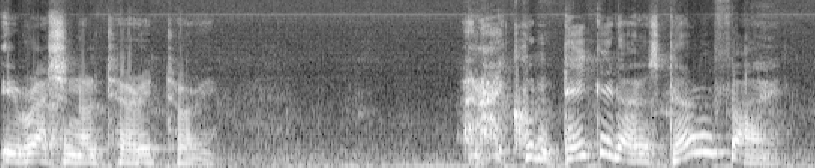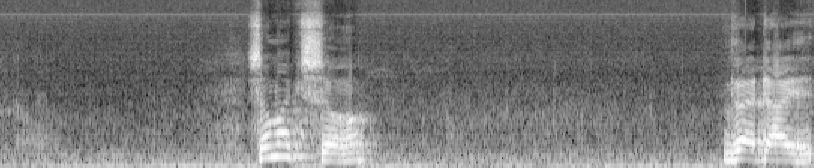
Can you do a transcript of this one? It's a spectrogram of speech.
irrational territory. And I couldn't take it, I was terrified. So much so that I,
